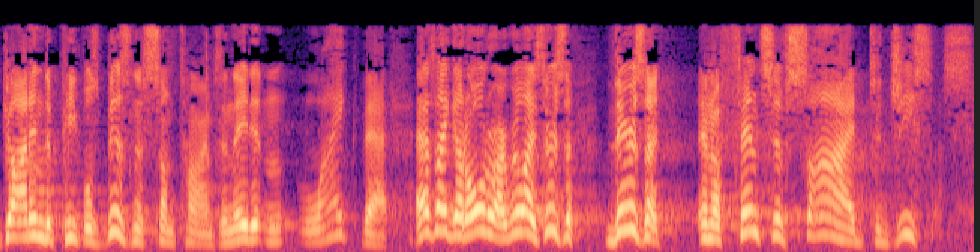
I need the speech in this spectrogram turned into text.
got into people's business sometimes and they didn't like that. As I got older, I realized there's a, there's a, an offensive side to Jesus.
